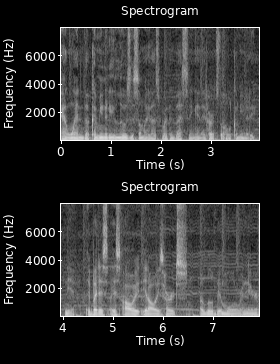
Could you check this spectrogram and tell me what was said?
And when the community loses somebody that's worth investing in, it hurts the whole community. Yeah, but it's it's always it always hurts a little bit more when they're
